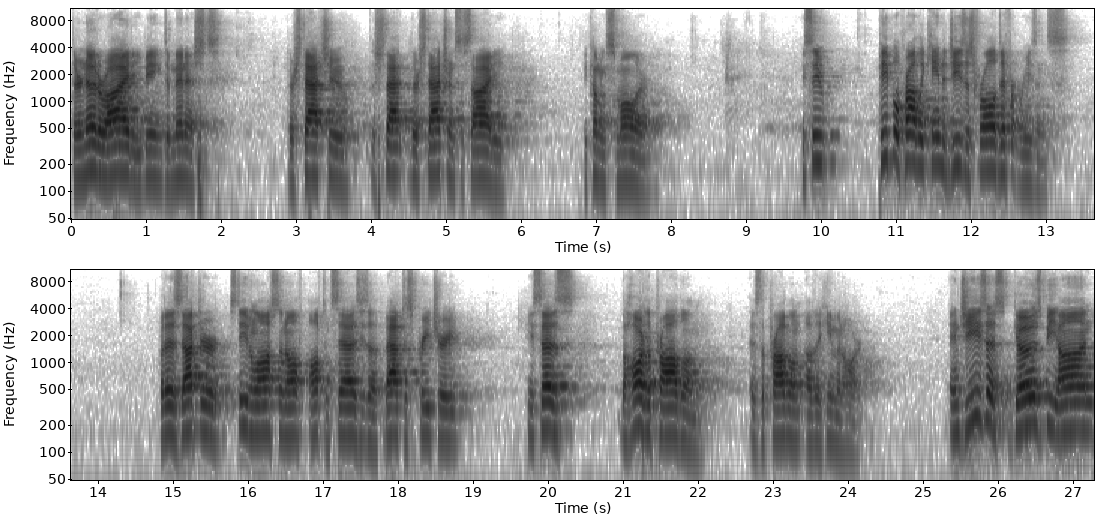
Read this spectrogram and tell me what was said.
their notoriety being diminished, their statue, their, stat, their stature in society becoming smaller. You see, People probably came to Jesus for all different reasons. But as Dr. Steven Lawson often says, he's a Baptist preacher, he says the heart of the problem is the problem of the human heart. And Jesus goes beyond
